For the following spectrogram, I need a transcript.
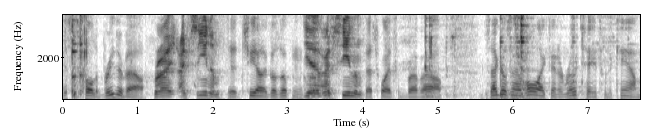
This is called a breather valve. Right. I've seen them. It, see how it goes open and Yeah, closes? I've seen them. That's why it's a valve. So that goes in a hole like that. It rotates with a cam.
